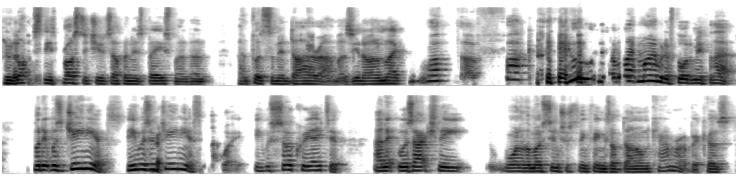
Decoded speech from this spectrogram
who locks these prostitutes up in his basement and, and puts them in dioramas, you know. And I'm like, what the fuck? who in the right mind would have thought of me for that? But it was genius. He was a right. genius that way. He was so creative. And it was actually one of the most interesting things I've done on camera because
